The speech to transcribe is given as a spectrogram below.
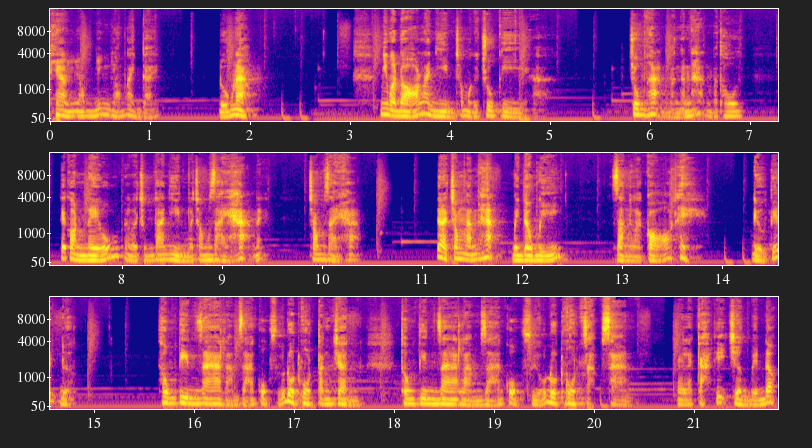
theo nhóm những nhóm ngành đấy. Đúng nào? Nhưng mà đó là nhìn trong một cái chu kỳ à, trung hạn và ngắn hạn mà thôi. Thế còn nếu mà chúng ta nhìn vào trong dài hạn ấy trong dài hạn tức là trong ngắn hạn mình đồng ý rằng là có thể điều tiết được. Thông tin ra làm giá cổ phiếu đột ngột tăng trần thông tin ra làm giá cổ phiếu đột ngột giảm sàn hay là cả thị trường biến động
